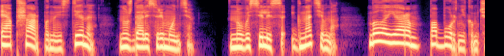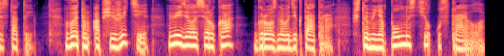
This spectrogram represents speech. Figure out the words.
и обшарпанные стены нуждались в ремонте. Но Василиса Игнатьевна была ярым поборником чистоты. В этом общежитии виделась рука грозного диктатора, что меня полностью устраивало.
